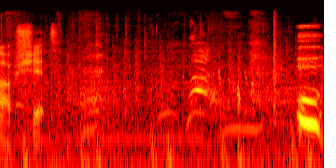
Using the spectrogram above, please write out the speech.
Oh shit. Ooh.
